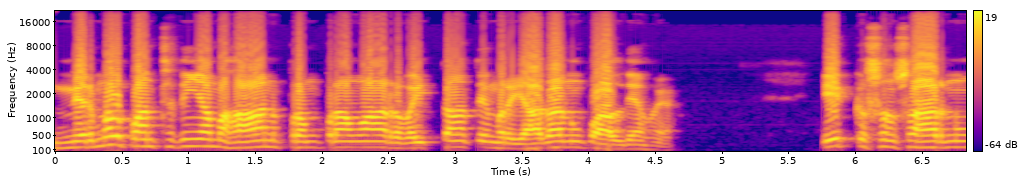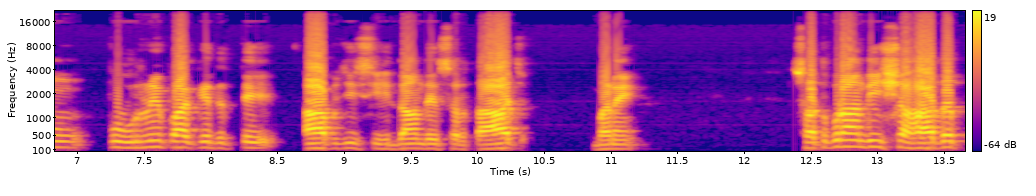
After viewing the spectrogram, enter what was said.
ਨਿਰਮਲ ਪੰਥ ਦੀਆਂ ਮਹਾਨ ਪਰੰਪਰਾਵਾਂ, ਰਵਾਇਤਾਂ ਤੇ ਮਰਿਆਦਾ ਨੂੰ ਪਾਲਦਿਆਂ ਹੋਇਆ ਇੱਕ ਸੰਸਾਰ ਨੂੰ ਪੂਰਨੇ ਪਾ ਕੇ ਦਿੱਤੇ ਆਪ ਜੀ ਸ਼ਹੀਦਾਂ ਦੇ ਸਰਤਾਜ ਬਣੇ। ਸਤਿਗੁਰਾਂ ਦੀ ਸ਼ਹਾਦਤ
